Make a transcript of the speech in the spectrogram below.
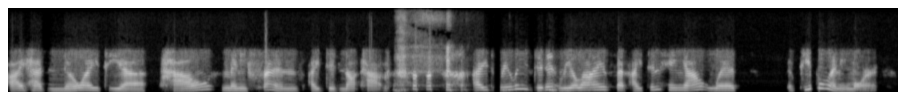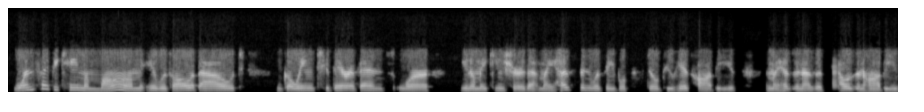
I had no idea how many friends I did not have. I really didn't mm-hmm. realize that I didn't hang out with people anymore. Once I became a mom, it was all about going to their events or you know, making sure that my husband was able to still do his hobbies. And my husband has a thousand hobbies.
